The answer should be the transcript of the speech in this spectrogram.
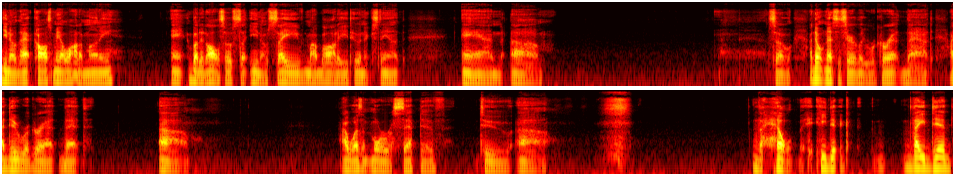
you know that cost me a lot of money and, but it also you know saved my body to an extent, and um, so I don't necessarily regret that. I do regret that uh, I wasn't more receptive to uh, the help he did. They did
